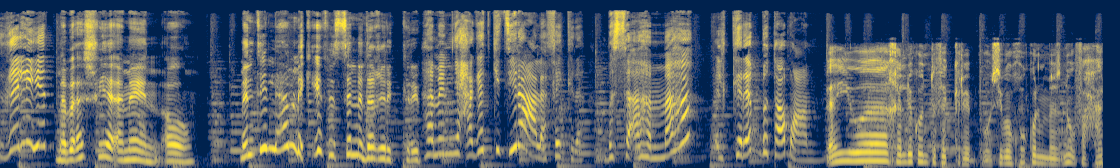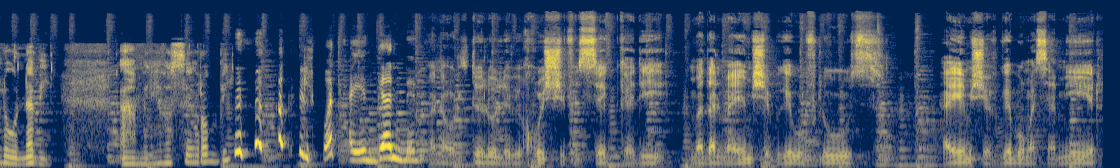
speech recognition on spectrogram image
غليت. ما بقاش فيها أمان آه. ما انت اللي همك إيه في السن ده غير الكريب؟ هممني حاجات كتيرة على فكرة بس أهمها الكريب طبعا. أيوة خليكوا أنتوا في الكريب وسيبوا أخوكوا المزنوق في حاله والنبي. أعمل إيه بس يا ربي. الواد هيتجنن أنا قلت له اللي بيخش في السكة دي بدل ما يمشي في جيبه فلوس هيمشي في جيبه مسامير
